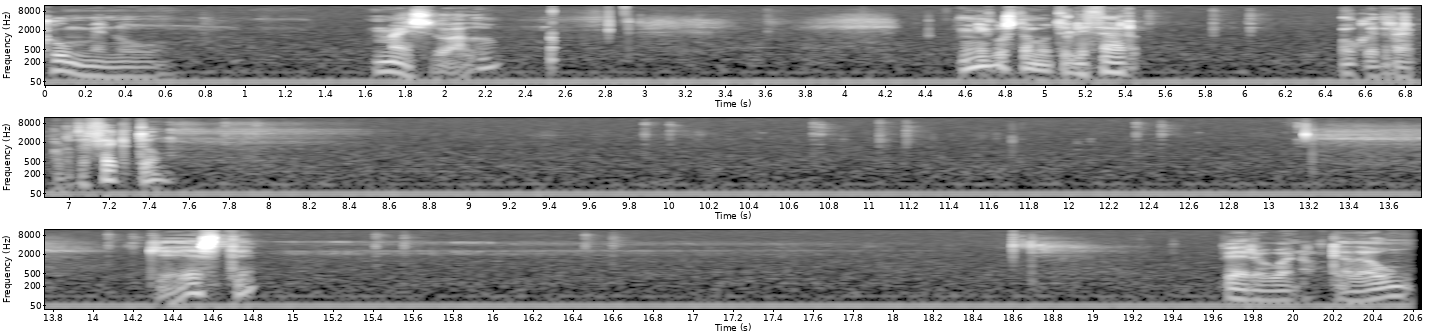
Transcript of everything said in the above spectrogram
cun menú máis doado me gusta utilizar o que trae por defecto. Que este. Pero bueno, cada un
